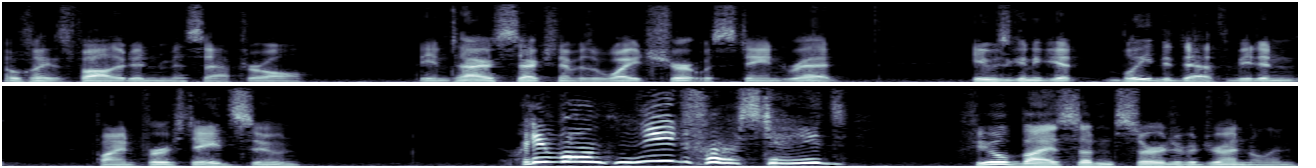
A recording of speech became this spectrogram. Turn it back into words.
It looked like his father didn't miss after all. The entire section of his white shirt was stained red. He was going to get bleed to death if he didn't find first aid soon. We won't need first aid. Fueled by a sudden surge of adrenaline,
